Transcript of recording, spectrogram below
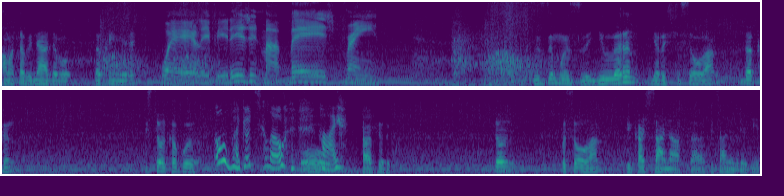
Ama tabii nerede bu Duck'ın yeri? Well, if it isn't my best friend. Hızlı mı hızlı yılların yarışçısı olan Duck'ın pistol kapı Oh my goodness, hello. Oo, Hi. çarpıyorduk. Pistol kapısı olan birkaç tane hatta bir tane bile değil.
